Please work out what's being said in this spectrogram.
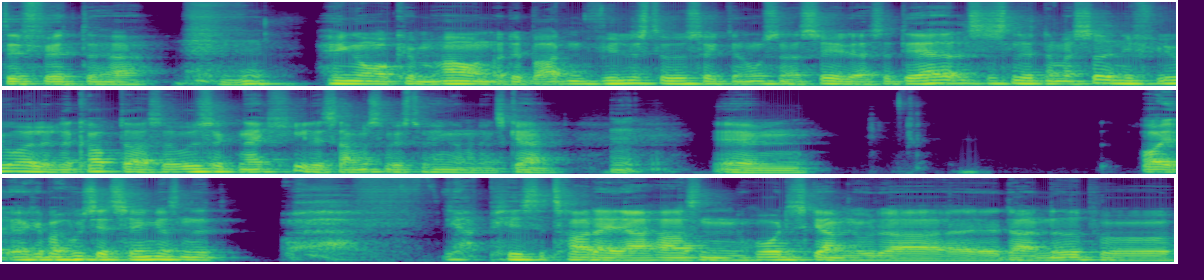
det er fedt det her. Hænger over København, og det er bare den vildeste udsigt, jeg nogensinde har set. Altså, det er altid sådan lidt, når man sidder inde i flyver eller helikopter, så er udsigten er ikke helt det samme, som hvis du hænger under en skærm. Mm. Øhm, og jeg kan bare huske, at jeg tænker sådan lidt, åh, jeg er pisse træt af, at jeg har sådan en hurtig skærm nu, der, der er nede på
